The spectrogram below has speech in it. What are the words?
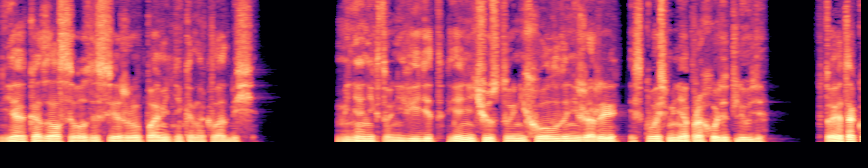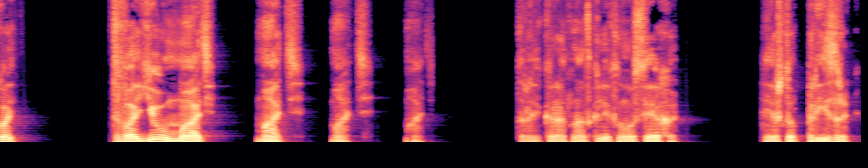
Я оказался возле свежего памятника на кладбище. Меня никто не видит, я не чувствую ни холода, ни жары, и сквозь меня проходят люди. Кто я такой? Твою мать! Мать! Мать! Мать! Троекратно откликнулось эхо. Я что, призрак?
